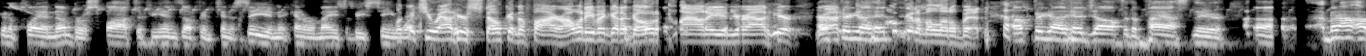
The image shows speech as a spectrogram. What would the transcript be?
going to play a number of spots if he ends up in Tennessee, and it kind of remains to be seen. Look what, at you out here stoking the fire. I wasn't even to go to Clowney, and you're out here. You're out here stoking him a little bit. I'll figure out a hedge off of the pass there. Uh, but I,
